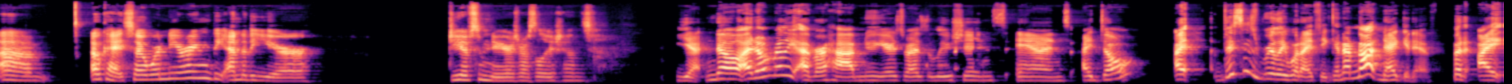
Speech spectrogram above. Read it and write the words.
um okay so we're nearing the end of the year. Do you have some new year's resolutions yeah. No, I don't really ever have New Year's resolutions and I don't I this is really what I think and I'm not negative, but I,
